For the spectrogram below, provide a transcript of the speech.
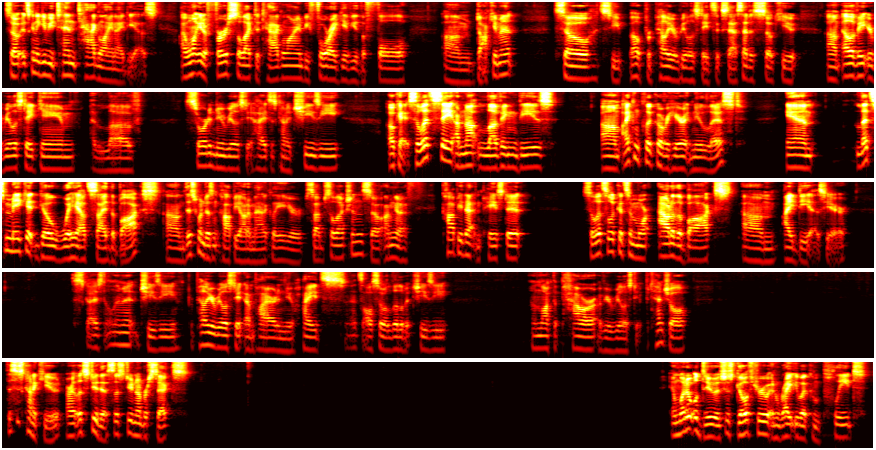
So it's going to give you 10 tagline ideas. I want you to first select a tagline before I give you the full um, document. So let's see. Oh, propel your real estate success. That is so cute. Um, elevate your real estate game. I love. Sort of new real estate heights is kind of cheesy. Okay, so let's say I'm not loving these. Um, I can click over here at new list and let's make it go way outside the box. Um, this one doesn't copy automatically your sub selections, so I'm gonna copy that and paste it. So let's look at some more out of the box um, ideas here. The sky's the limit, cheesy. Propel your real estate empire to new heights. That's also a little bit cheesy unlock the power of your real estate potential. This is kind of cute. All right, let's do this. Let's do number six. And what it will do is just go through and write you a complete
